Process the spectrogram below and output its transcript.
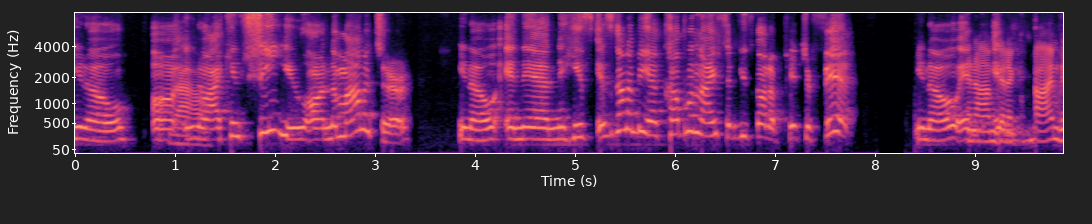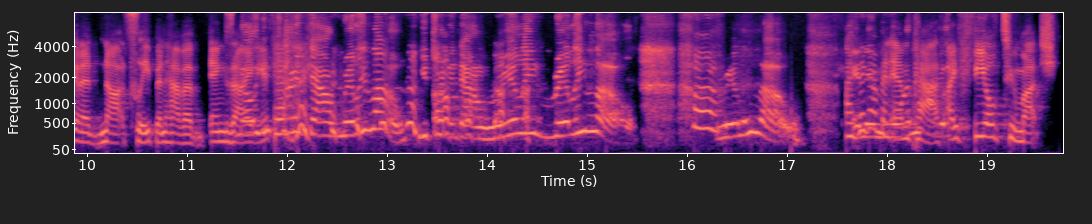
you know, uh, you know, I can see you on the monitor, you know, and then he's it's gonna be a couple of nights that he's gonna pitch a fit, you know, and I'm gonna I'm gonna not sleep and have an no, anxiety you turn it down really low. You turn it down really, really low, really low. I think I'm an empath. night- I feel too much.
